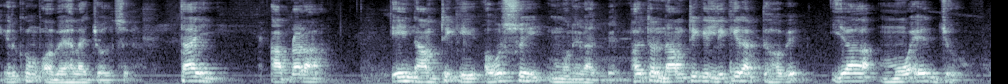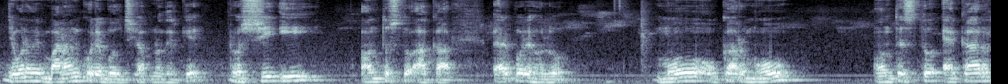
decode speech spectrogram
এরকম অবহেলায় চলছে। তাই আপনারা এই নামটিকে অবশ্যই মনে রাখবেন। হয়তো নামটিকে লিখে রাখতে হবে, ইয়া মোয়েজ্জো। যেমন আমি বানান করে বলছি আপনাদেরকে রশ্মি ই অন্তস্থ আকার। এরপরে হলো, মো ওকার মৌ, অন্তস্থ একার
